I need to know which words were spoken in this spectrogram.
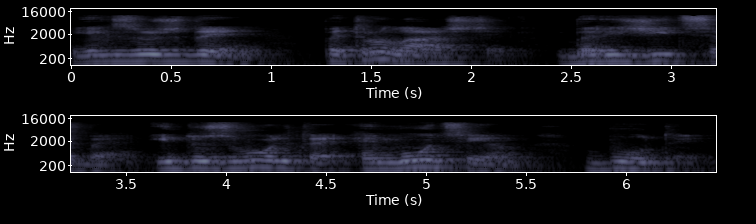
як завжди, Петро Лащик. Бережіть себе і дозвольте емоціям бути.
